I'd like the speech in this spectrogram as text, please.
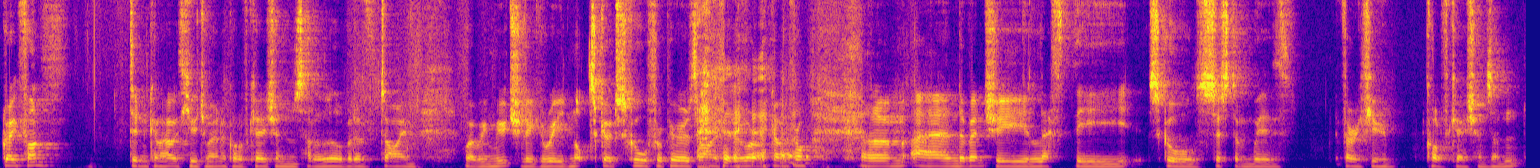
Great fun. Didn't come out with huge amount of qualifications. Had a little bit of time where we mutually agreed not to go to school for a period of time, if you know where I'm coming from. Um, and eventually left the school system with very few qualifications and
